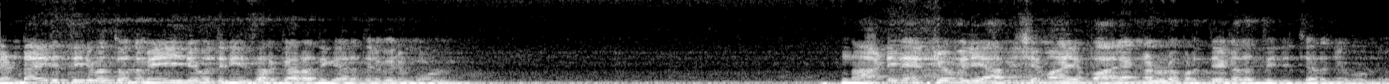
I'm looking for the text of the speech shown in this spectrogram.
രണ്ടായിരത്തി ഇരുപത്തി ഒന്ന് മെയ് ഇരുപതിന് ഈ സർക്കാർ അധികാരത്തിൽ വരുമ്പോൾ നാടിന് ഏറ്റവും വലിയ ആവശ്യമായ പാലങ്ങളുടെ പ്രത്യേകത തിരിച്ചറിഞ്ഞുകൊണ്ട്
